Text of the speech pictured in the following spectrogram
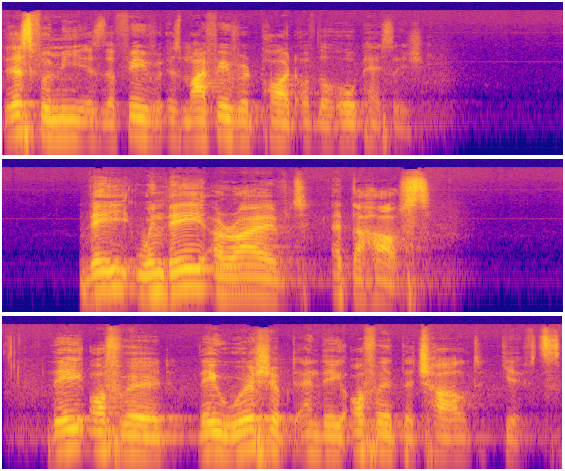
this for me is, the favorite, is my favorite part of the whole passage. They, when they arrived at the house, they offered, they worshipped, and they offered the child gifts.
